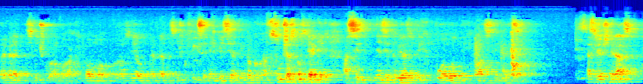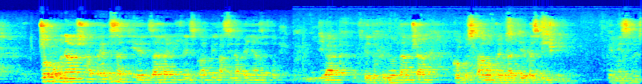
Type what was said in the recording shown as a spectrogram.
preberať pesničku, alebo aký bol rozdiel preberať pesničku v tých 70 rokoch a v súčasnosti, aj keď asi dnes je to viac o tých pôvodných vlastných veciach. Takže ešte raz, čo obnáša prepsatie zahraničnej skladby asi na peniaze, to divák v tejto chvíli otáča, koľko stálo prebratie pesničky, keď myslím v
